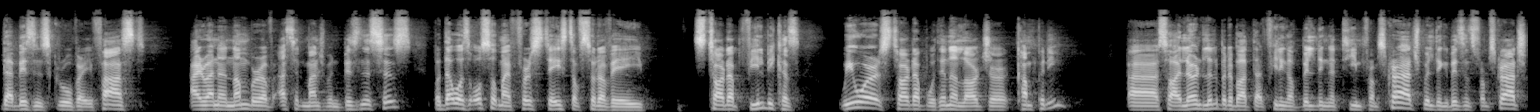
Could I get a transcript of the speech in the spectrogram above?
That business grew very fast. I ran a number of asset management businesses, but that was also my first taste of sort of a startup feel because we were a startup within a larger company. Uh, so I learned a little bit about that feeling of building a team from scratch, building a business from scratch.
